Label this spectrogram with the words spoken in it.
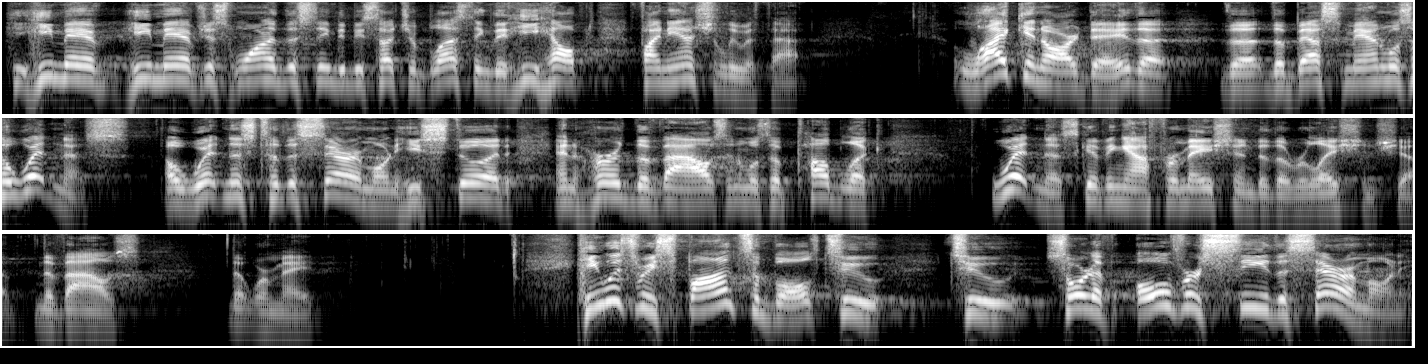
He, he, may have, he may have just wanted this thing to be such a blessing that he helped financially with that. Like in our day, the, the, the best man was a witness, a witness to the ceremony. He stood and heard the vows and was a public witness, giving affirmation to the relationship, the vows that were made. He was responsible to, to sort of oversee the ceremony,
